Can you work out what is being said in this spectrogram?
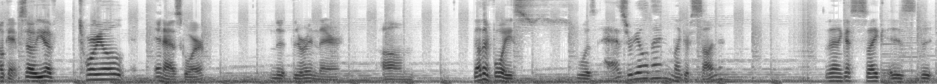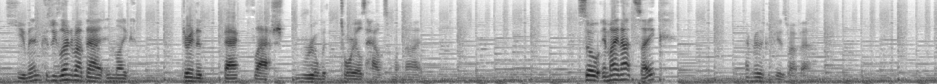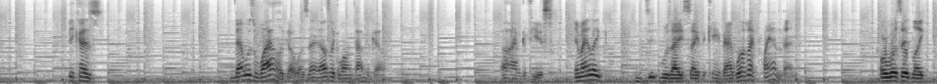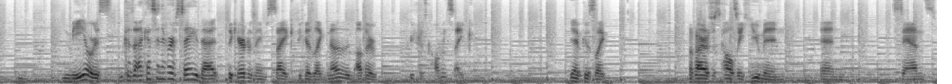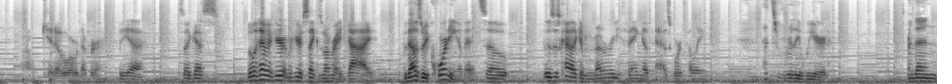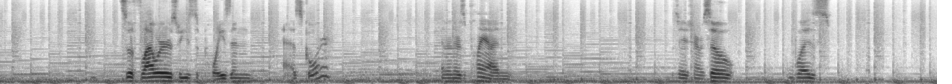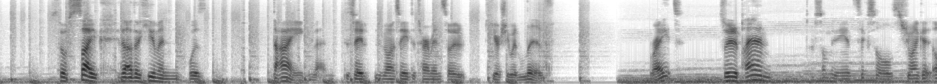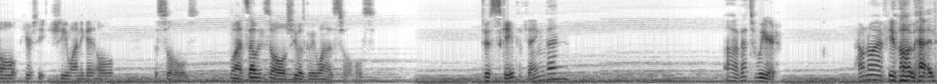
Okay, so you have Toriel and Asgore. They're in there. Um, the other voice was Asriel then? Like her son? Then I guess Psych is the human? Because we learned about that in like during the backflash room with Toriel's house and whatnot. So am I not Psych? I'm really confused about that. Because that was a while ago, wasn't it? That was like a long time ago. Oh, I'm confused. Am I like, was I psyched that came back? What was my plan then? Or was it like me, or is because I guess I never say that the character's name's Psych because like none of the other creatures call me Psych. Yeah, because like Papyrus just calls me human, and Sans know, kiddo or whatever. But yeah, so I guess the only time I hear I hear Psych is whenever I die. But that was a recording of it, so it was just kind of like a memory thing of Asgore telling. That's really weird. And then, so the flowers we used to poison Asgore, and then there's a plan. So was so Psych, the other human, was dying then. To say, you want to say determined, so he or she would live, right? So a plan or something. Had six souls. She to get all. He or she, she wanted to get all the souls. Wanted seven souls. She was going to be one of the souls. To escape the thing, then. Oh, that's weird. I don't know how I feel about that.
